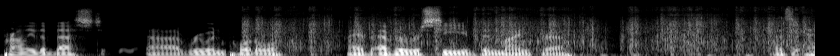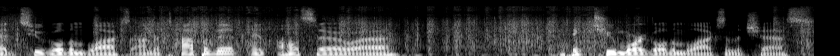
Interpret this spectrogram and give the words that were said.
probably the best uh, ruin portal I have ever received in Minecraft. As it had two golden blocks on the top of it, and also, uh, I think two more golden blocks in the chest.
